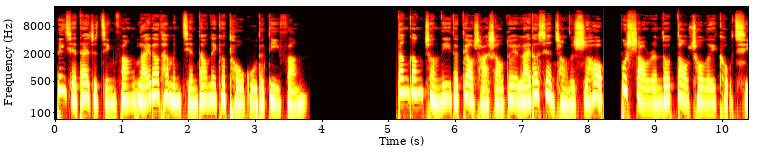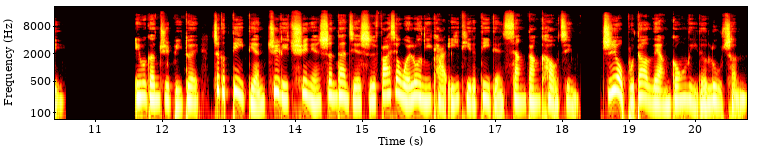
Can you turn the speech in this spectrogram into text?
并且带着警方来到他们捡到那颗头骨的地方。当刚成立的调查小队来到现场的时候，不少人都倒抽了一口气。因为根据比对，这个地点距离去年圣诞节时发现维洛妮卡遗体的地点相当靠近，只有不到两公里的路程。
